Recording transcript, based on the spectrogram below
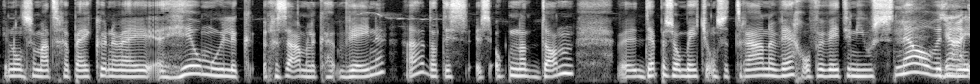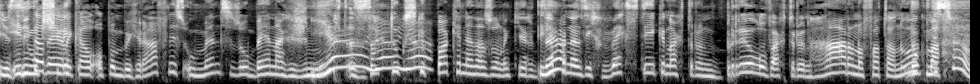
In onze maatschappij kunnen wij heel moeilijk gezamenlijk wenen. Hè? Dat is, is ook net dan. We deppen zo'n beetje onze tranen weg. Of we weten niet hoe snel we die Ja, weer je in ziet moeten dat eigenlijk al op een begrafenis, hoe mensen zo bijna gegeneerd Ja, een zakdoekje ja, ja. pakken en dan zo een keer deppen en zich wegsteken achter een bril of achter hun haren of wat dan ook. Dat maar is zo.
